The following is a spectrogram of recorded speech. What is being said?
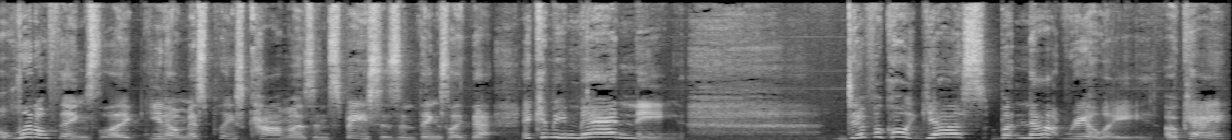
little things like, you know, misplaced commas and spaces and things like that. It can be maddening. Difficult, yes, but not really, okay?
